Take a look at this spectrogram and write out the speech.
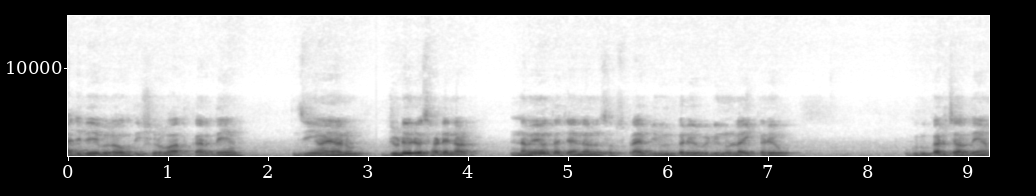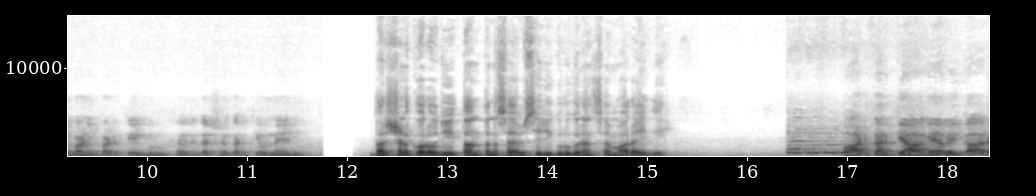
ਅੱਜ ਦੇ ਬਲੌਗ ਦੀ ਸ਼ੁਰੂਆਤ ਕਰਦੇ ਹਾਂ। ਜੀ ਆਇਆਂ ਨੂੰ ਜੁੜੇ ਰਹੋ ਸਾਡੇ ਨਾਲ। ਨਵੇਂ ਹੋ ਤਾਂ ਚੈਨਲ ਨੂੰ ਸਬਸਕ੍ਰਾਈਬ ਜਰੂਰ ਕਰਿਓ, ਵੀਡੀਓ ਨੂੰ ਲਾਈਕ ਕਰਿਓ। ਗੁਰੂ ਘਰ ਚੱਲਦੇ ਹਾਂ ਬਾਣੀ ਪੜ੍ਹ ਕੇ, ਗੁਰੂ ਸਾਹਿਬ ਦੇ ਦਰਸ਼ਨ ਕਰਕੇ ਆਉਂਦੇ ਹਾਂ ਜੀ। ਦਰਸ਼ਨ ਕਰੋ ਜੀ ਧੰਨ ਧੰਨ ਸਾਹਿਬ, ਸ੍ਰੀ ਗੁਰੂ ਗ੍ਰੰਥ ਸਾਹਿਬ ਮਹਾਰਾਜ ਦੇ। ਪਾਠ ਕਰਕੇ ਆ ਗਏ ਆ ਵੀ ਘਰ।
